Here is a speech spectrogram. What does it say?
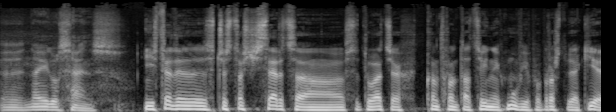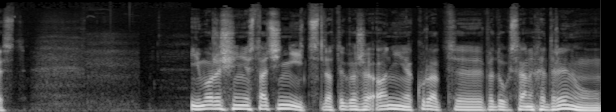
e, na jego sens. I wtedy z czystości serca w sytuacjach konfrontacyjnych mówię po prostu jak jest. I może się nie stać nic, dlatego że oni akurat e, według Sanhedrynu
